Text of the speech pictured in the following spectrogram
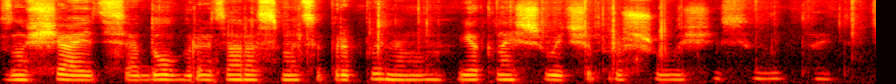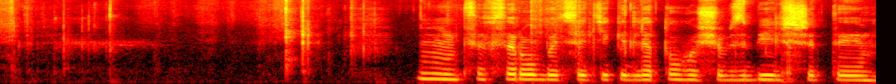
знущається. Добре, зараз ми це припинимо. Якнайшвидше прошу вищі сили. Це все робиться тільки для того, щоб збільшити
